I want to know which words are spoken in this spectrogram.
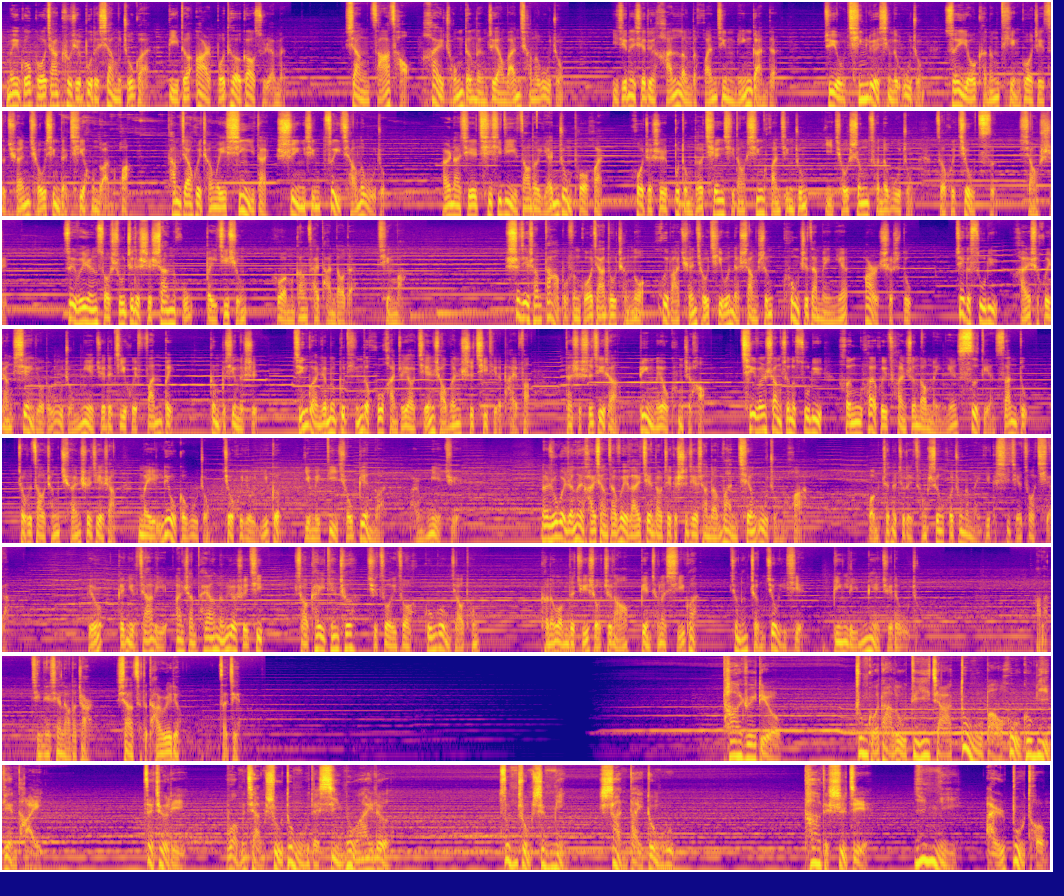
美国国家科学部的项目主管彼得·阿尔伯特告诉人们，像杂草、害虫等等这样顽强的物种，以及那些对寒冷的环境敏感的、具有侵略性的物种，最有可能挺过这次全球性的气候暖化。它们将会成为新一代适应性最强的物种。而那些栖息地遭到严重破坏，或者是不懂得迁徙到新环境中以求生存的物种，则会就此消失。最为人所熟知的是珊瑚、北极熊和我们刚才谈到的青蛙。世界上大部分国家都承诺会把全球气温的上升控制在每年二摄氏度，这个速率还是会让现有的物种灭绝的机会翻倍。更不幸的是，尽管人们不停地呼喊着要减少温室气体的排放。但是实际上并没有控制好，气温上升的速率很快会窜升到每年四点三度，这会造成全世界上每六个物种就会有一个因为地球变暖而灭绝。那如果人类还想在未来见到这个世界上的万千物种的话，我们真的就得从生活中的每一个细节做起了，比如给你的家里安上太阳能热水器，少开一天车去坐一坐公共交通，可能我们的举手之劳变成了习惯。就能拯救一些濒临灭绝的物种。好了，今天先聊到这儿，下次的 t Radio 再见。他 Radio，中国大陆第一家动物保护公益电台。在这里，我们讲述动物的喜怒哀乐，尊重生命，善待动物。他的世界因你而不同。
